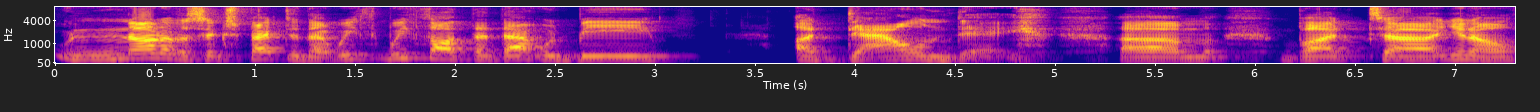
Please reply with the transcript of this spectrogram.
none of us expected that. We we thought that that would be a down day, um, but uh, you know,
